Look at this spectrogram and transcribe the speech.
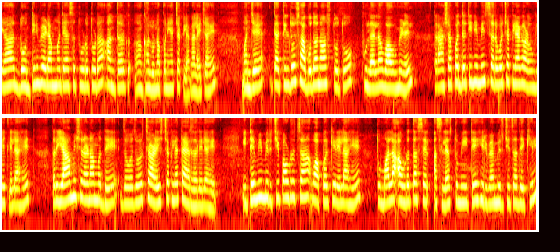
या दोन तीन वेड्यांमध्ये असं थोडं थोडं अंतर घालून आपण या चकल्या घालायच्या आहेत. म्हणजे त्यातील जो साबुदाणा असतो तो फुलायला वाव मिळेल. तर अशा पद्धतीने मी सर्व चकल्या गाळून घेतलेल्या आहेत. तर या मिश्रणामध्ये जवळजवळ चाळीस चकल्या तयार झालेल्या आहेत. इथे मी मिरची पावडरचा वापर केलेला आहे. तुम्हाला आवडत असेल असल्यास तुम्ही इथे हिरव्या मिरचीचा देखील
